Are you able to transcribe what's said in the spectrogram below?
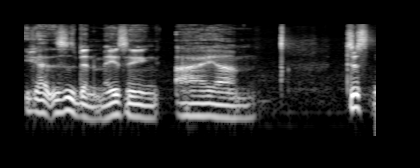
you guys, this has been amazing. I um, just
